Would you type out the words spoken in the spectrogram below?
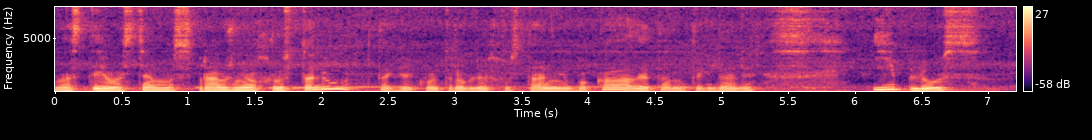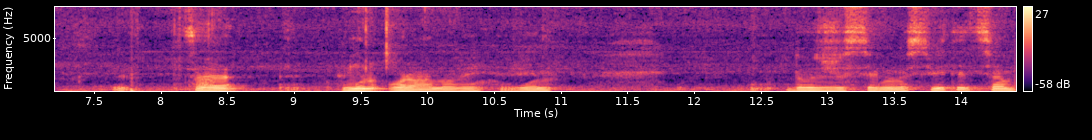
властивостям справжнього хрусталю, так як от роблять хрустальні бокали там, і так далі. І плюс це він урановий. Він дуже сильно світиться.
